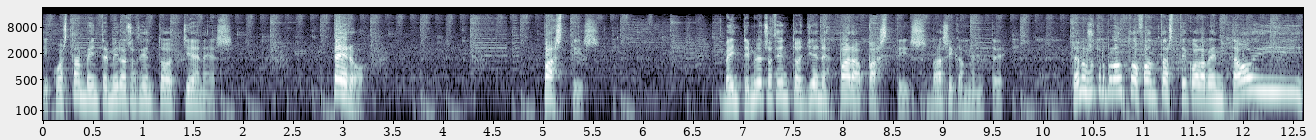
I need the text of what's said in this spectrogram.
Y cuestan 20.800 yenes. Pero... Pastis. 20.800 yenes para pastis, básicamente. Tenemos otro producto fantástico a la venta hoy.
